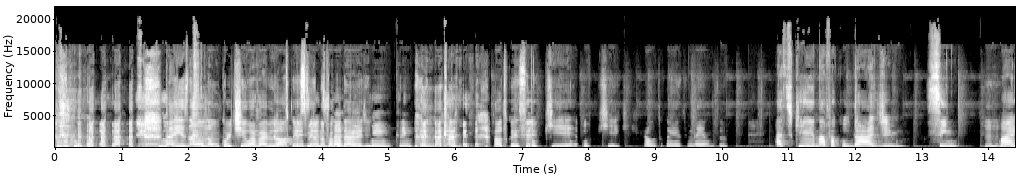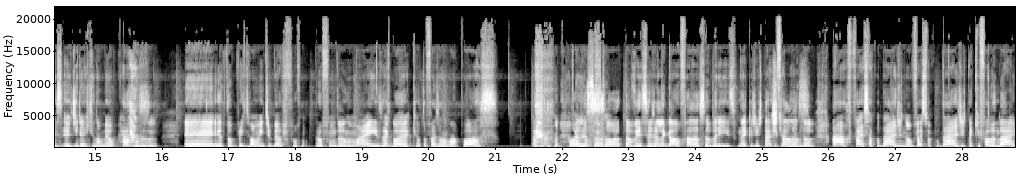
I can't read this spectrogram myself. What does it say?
Thaís não, não curtiu a vibe do autoconhecimento na faculdade. autoconhecimento. O quê? O quê? que é autoconhecimento? Acho que na faculdade, sim. Uhum. Mas eu diria que no meu caso, é, eu tô principalmente me aprofundando mais agora que eu tô fazendo uma pós. Olha, Olha só. só. talvez seja legal falar sobre isso, né? Que a gente tá Acho aqui é falando, é ah, faz faculdade, não faz faculdade, tá aqui falando, ah,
